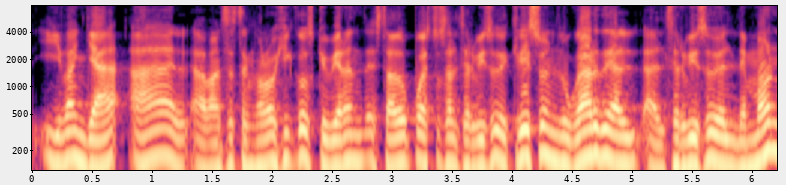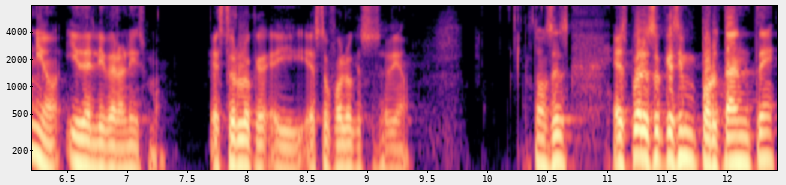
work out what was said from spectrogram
iban ya a avances tecnológicos que hubieran estado puestos al servicio de Cristo en lugar de al, servicio del demonio y del liberalismo. Esto, es lo que, y esto fue lo que sucedió. Entonces, es por eso que es importante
